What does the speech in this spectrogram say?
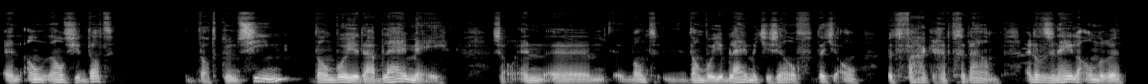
en als je dat, dat kunt zien, dan word je daar blij mee. Zo, en, uh, want dan word je blij met jezelf dat je al het vaker hebt gedaan. En dat is een hele andere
